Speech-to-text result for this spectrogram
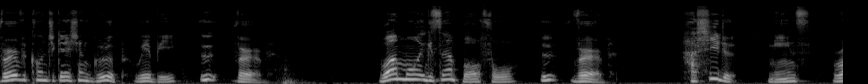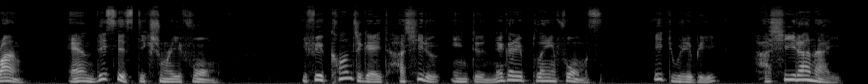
verb conjugation group will be u verb. One more example for u verb. Hashiru means run, and this is dictionary form. If you conjugate hashiru into negative plain forms, it will be hashiranai,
